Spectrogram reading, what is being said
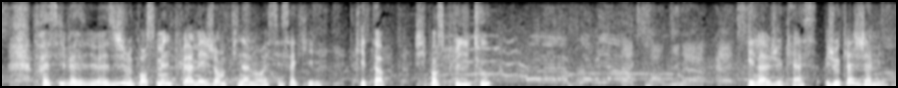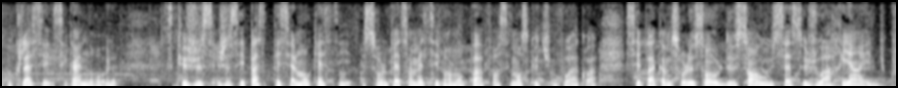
vas-y, vas-y, vas-y. Je ne pense même plus à mes jambes finalement, et c'est ça qui est, qui est top. J'y pense plus du tout. Et là, je casse. Je casse jamais. Donc là, c'est quand même drôle. Parce que je sais, sais pas spécialement casser. Sur le 400 mètres, c'est vraiment pas forcément ce que tu vois, quoi. C'est pas comme sur le 100 ou le 200 où ça se joue à rien et du coup,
